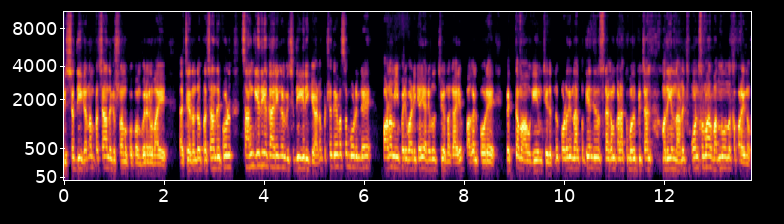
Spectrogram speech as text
വിശദീകരണം? പ്രശാന്ത് കൃഷ്ണ നമുക്കൊപ്പം വിവരങ്ങളുമായി ചേരുന്നുണ്ട്. പ്രശാന്ത് ഇപ്പോൾ സാങ്കേതിക കാര്യങ്ങൾ വിശദീകരിക്കുകയാണ്. പക്ഷെ ദേവസ്വം ബോർഡിന്റെ പണം ഈ പരിപാടിക്കായി അനുവദിച്ചു എന്ന കാര്യം പകൽ പോലെ വ്യക്തമാവുകയും ചെയ്തിട്ടുണ്ട്. കോടതി നാൽപ്പത്തിയഞ്ച് ദിവസത്തിനകം കണക്ക് ബോധിപ്പിച്ചാൽ മതിയെന്നാണ് സ്പോൺസർമാർ വന്നു എന്നൊക്കെ പറയുന്നു.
